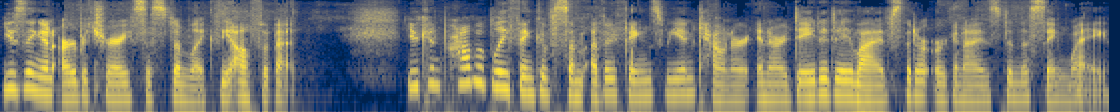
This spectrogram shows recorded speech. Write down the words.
using an arbitrary system like the alphabet. You can probably think of some other things we encounter in our day to day lives that are organized in the same way.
